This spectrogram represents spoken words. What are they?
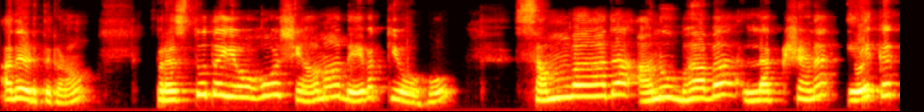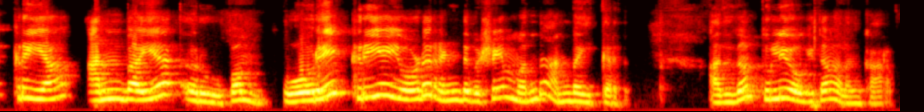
அதை எடுத்துக்கணும் பிரஸ்துதையோகோ ஷியாமா தேவக்கியோகோ சம்வாத அனுபவ லக்ஷண ஏக கிரியா அன்வய ரூபம் ஒரே கிரியையோட ரெண்டு விஷயம் வந்து அன்வயிக்கிறது அதுதான் துல்லியோகிதா அலங்காரம்.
